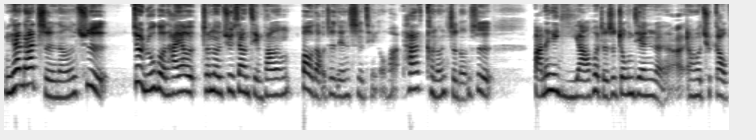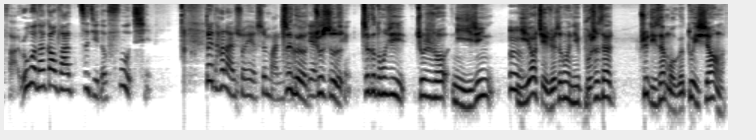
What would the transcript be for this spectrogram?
你看他只能去，就如果他要真的去向警方报道这件事情的话，他可能只能是把那个姨啊，或者是中间人啊，然后去告发。如果他告发自己的父亲，对他来说也是蛮难这个就是这个东西，就是说你已经、嗯你要解决这个问题，不是在具体在某个对象了，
